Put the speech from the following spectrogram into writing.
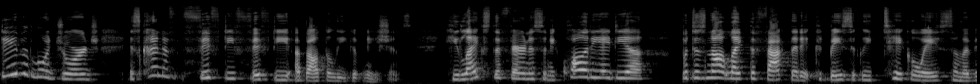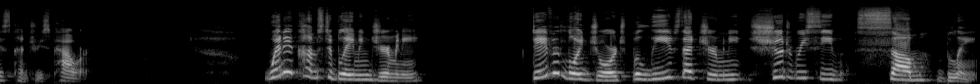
David Lloyd George is kind of 50 50 about the League of Nations. He likes the fairness and equality idea, but does not like the fact that it could basically take away some of his country's power. When it comes to blaming Germany, David Lloyd George believes that Germany should receive some blame.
